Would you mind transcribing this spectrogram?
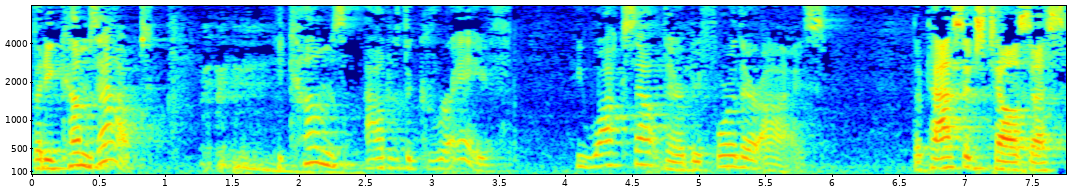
But he comes out. He comes out of the grave. He walks out there before their eyes. The passage tells us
